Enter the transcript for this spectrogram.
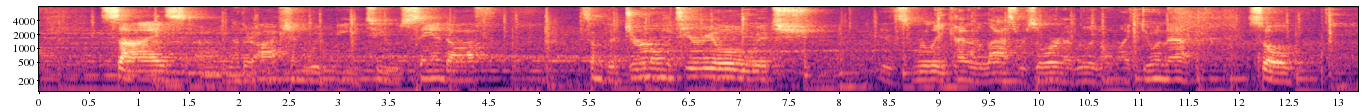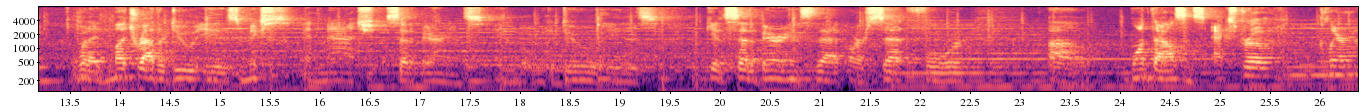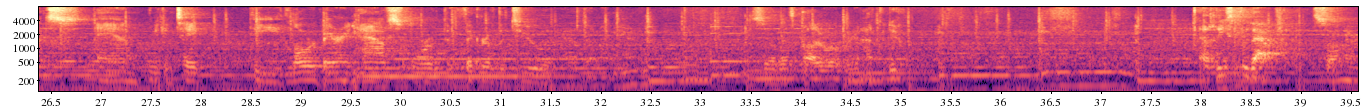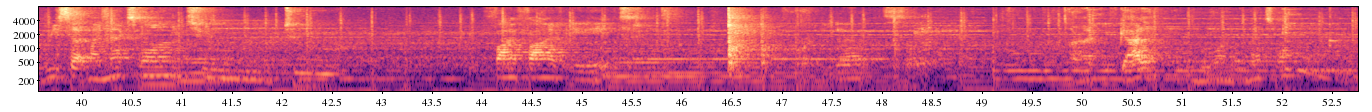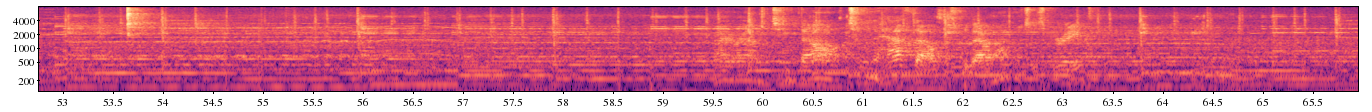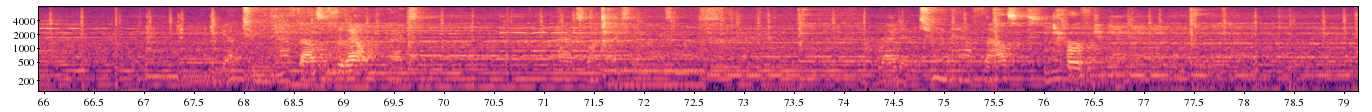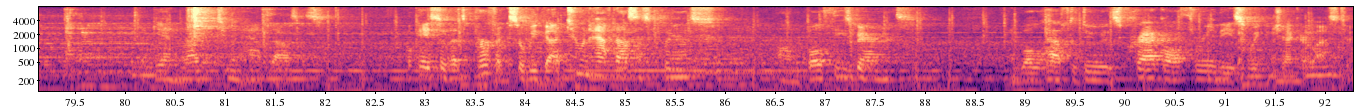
size. Another option would be to sand off some of the journal material, which is really kind of the last resort. I really don't like doing that. So what I'd much rather do is mix and match a set of bearings. And what we could do is get a set of bearings that are set for uh, one thousandths extra clearance, and we can take the lower bearing halves or the thicker of the two and them in here. So that's probably what we're gonna have to do. At least for that one. So I'm gonna reset my next one to two five five eight eight. Before I do that, so- All right, we've got it. We'll Move on to the next one. Right around two thousand, two and a half thousands for that one, which is great. We got two and a half thousand for that one. Excellent, thousandths. Perfect. Again, right at two and a half thousandths. Okay, so that's perfect. So we've got two and a half thousandths clearance on both these bearings. And what we'll have to do is crack all three of these so we can check our last two.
